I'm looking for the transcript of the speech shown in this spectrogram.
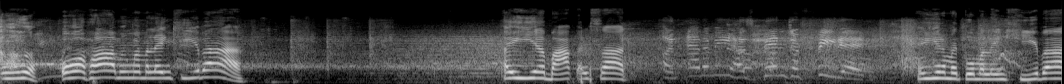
เออโอ้พ่อมึงมันมาเล่นคีบอ่ะไอ้เหี้ยบักไอ้สัตว์ An enemy has been defeated. ไอ้เหี้ยทำไมตัวมาเล่นคีบอ่ะ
